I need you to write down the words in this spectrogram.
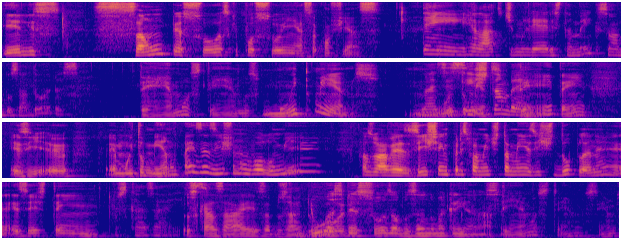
eles são pessoas que possuem essa confiança. Tem relato de mulheres também que são abusadoras? Temos, temos, muito menos. Mas muito existe menos. também. Tem, tem. Exi é- é muito menos, mas existe num volume razoável. Existem, principalmente também existe dupla, né? Existem Os casais. os casais abusadores. Duas pessoas abusando de uma Ah, criança. temos, temos, temos.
